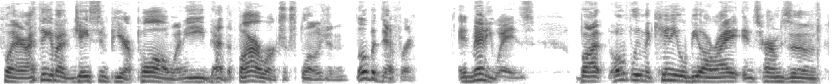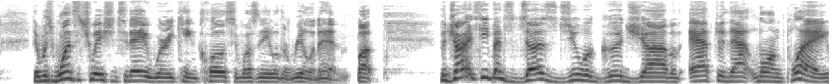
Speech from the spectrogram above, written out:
player. I think about Jason Pierre-Paul when he had the fireworks explosion. A little bit different in many ways, but hopefully McKinney will be all right in terms of. There was one situation today where he came close and wasn't able to reel it in, but the Giants defense does do a good job of after that long play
